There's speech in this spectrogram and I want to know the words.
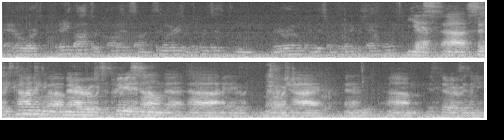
better or worse. But any thoughts or comments on similarities or differences between Meru and this from a filmmaker standpoint? Yes, uh, so he's commenting about Meru, which is a previous film that uh, I made and um, if there was any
